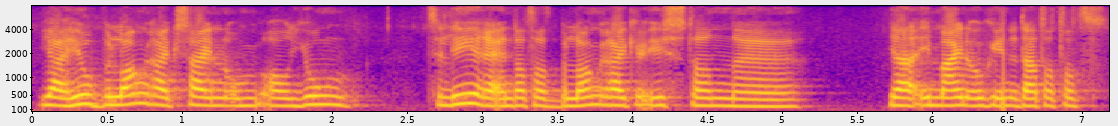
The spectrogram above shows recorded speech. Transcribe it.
ja, heel belangrijk zijn om al jong te leren. En dat dat belangrijker is dan, ja, in mijn ogen inderdaad, dat dat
